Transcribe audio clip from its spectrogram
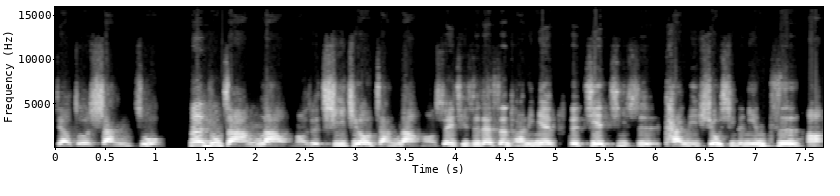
叫做上座。那如长老哈，就耆旧长老哈，所以其实在僧团里面的阶级是看你修行的年资啊。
